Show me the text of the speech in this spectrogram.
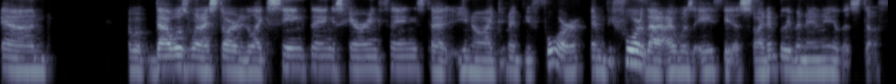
And uh, that was when I started like seeing things, hearing things that, you know, I didn't before. And before that I was atheist, so I didn't believe in any of this stuff.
